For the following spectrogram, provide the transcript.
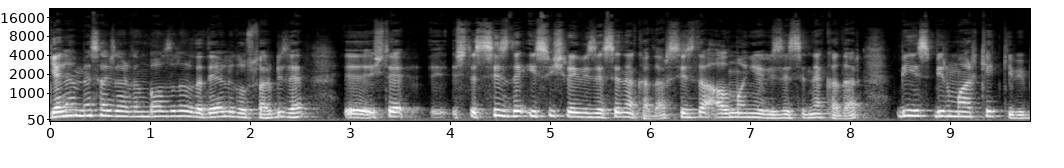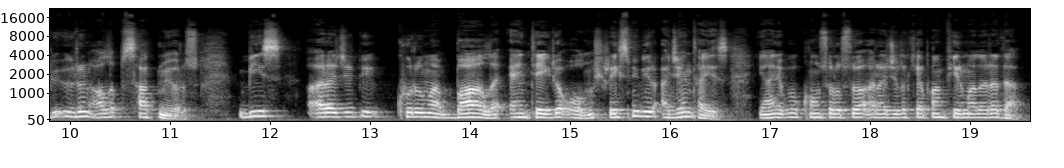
Gelen mesajlardan bazıları da değerli dostlar bize e, işte işte sizde İsviçre vizesi ne kadar, sizde Almanya vizesi ne kadar? Biz bir market gibi bir ürün alıp satmıyoruz. Biz aracı bir kuruma bağlı, entegre olmuş resmi bir acentayız. Yani bu konsolosluğa aracılık yapan firmalara da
